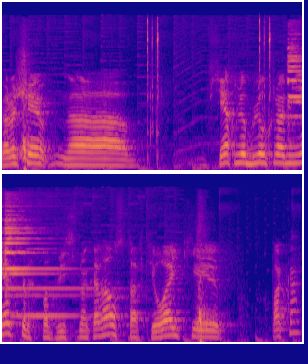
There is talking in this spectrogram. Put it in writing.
Короче, а, Всех люблю, кроме некоторых. Подписывайтесь на канал, ставьте лайки. Пока.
